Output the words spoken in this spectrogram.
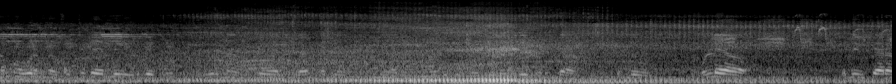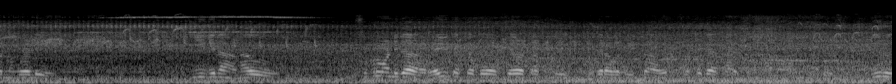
ನಮ್ಮ ಊರನ್ನು ಸ್ವಚ್ಛತೆಯಲ್ಲಿ ಇರಬೇಕು ಊರಿನ ಸ್ವಚ್ಛವಾಗಿ ಗ್ರಾಮ ಪಂಚಾಯತ್ ಒಂದು ಒಳ್ಳೆಯ ಒಂದು ನೋಡಿ ಈಗಿನ ನಾವು ಸುಬ್ರಹ್ಮಣ್ಯದ ರವಿ ಕಕ್ಕಪ್ಪದ ಸೇವಾ ಟ್ರಸ್ಟ್ ಇದರ ವತಿಯಿಂದ ಒಂದು ಸ್ವಚ್ಛತಾ ಕಾರ್ಯಕ್ರಮ ಇವರು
